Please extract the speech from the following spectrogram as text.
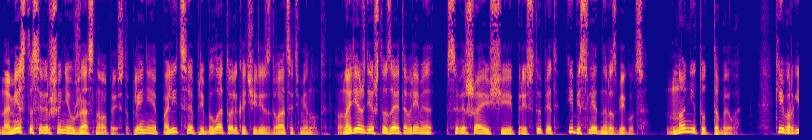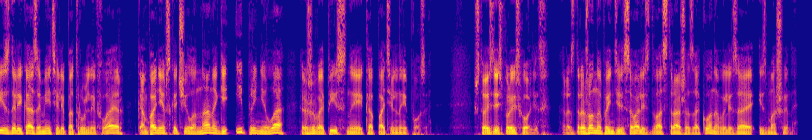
На место совершения ужасного преступления полиция прибыла только через 20 минут, в надежде, что за это время совершающие приступят и бесследно разбегутся. Но не тут-то было. Киборги издалека заметили патрульный флайер, компания вскочила на ноги и приняла живописные копательные позы. «Что здесь происходит?» Раздраженно поинтересовались два стража закона, вылезая из машины.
